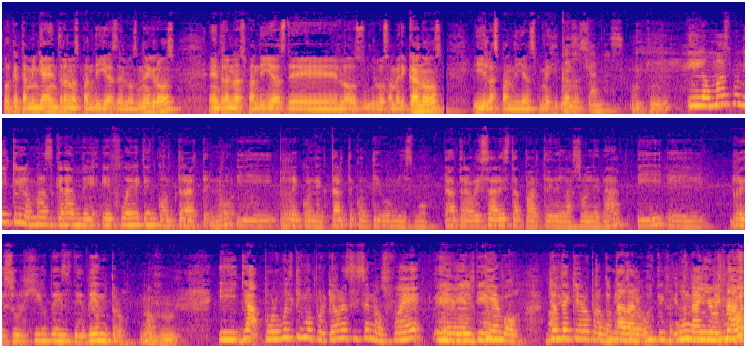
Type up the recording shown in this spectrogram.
Porque también ya entran las pandillas de los negros, entran las pandillas de los, los americanos y las pandillas mexicanas. mexicanas. Y lo más bonito y lo más grande eh, fue encontrarte, ¿no? Y reconectarte contigo mismo, atravesar esta parte de la soledad y eh, resurgir desde dentro, ¿no? Y ya, por último, porque ahora sí se nos fue El- tiempo. tiempo. Yo Ay, te quiero preguntar algo, una y una.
